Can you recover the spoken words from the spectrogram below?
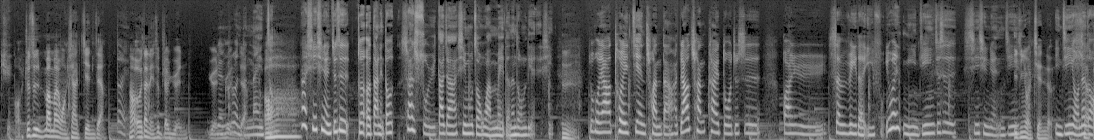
觉。哦，就是慢慢往下尖这样，对，然后鹅蛋脸是比较圆圆圆润的。那一种。哦，那星星脸就是跟鹅蛋脸都算属于大家心目中完美的那种脸型。嗯，如果要推荐穿搭的话，不要穿太多就是关于深 V 的衣服，因为你已经就是新型脸已经已经有尖了。已经有那种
